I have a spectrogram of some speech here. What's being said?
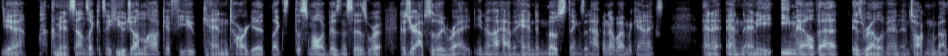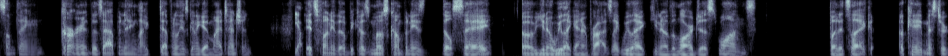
Yeah. I mean, it sounds like it's a huge unlock if you can target like the smaller businesses where, because you're absolutely right. You know, I have a hand in most things that happen at WebMechanix, and and any email that is relevant and talking about something current that's happening, like definitely is going to get my attention. Yeah, it's funny though because most companies they'll say, "Oh, you know, we like enterprise, like we like you know the largest ones," but it's like okay, Mr.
